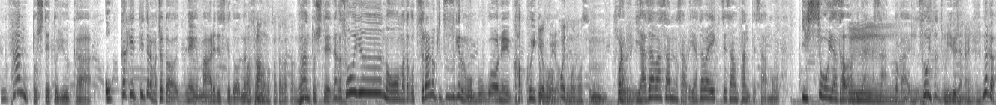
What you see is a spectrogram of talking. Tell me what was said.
ファンとしてというか追っかけって言ったらまあちょっとねまああれですけどなんかそまあファンの方々ね。ファンとしてなんかそういうのをまたこう貫き続けるのも僕はねかっこいいと思うよ。かっこいいと思いますよ、うん、ほら矢沢さんのさ俺矢沢永吉さんファンってさもう一生矢沢みたいなさうん。とかそういう人たちもいるじゃない。なんか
